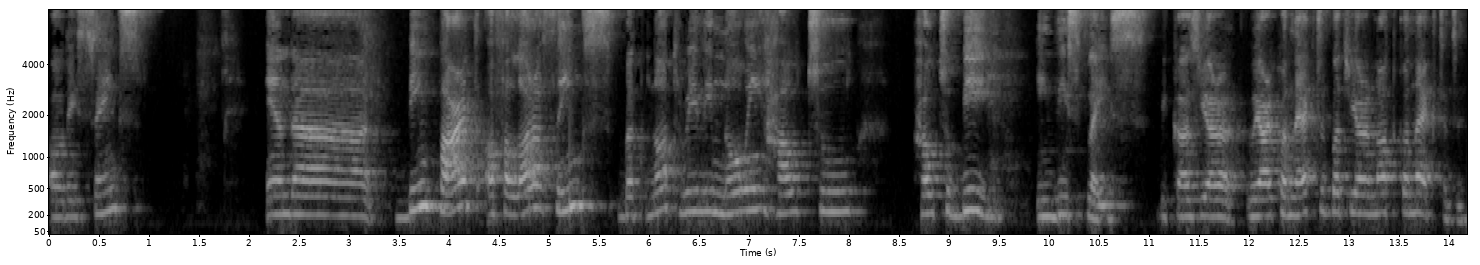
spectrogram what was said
all these things, and uh, being part of a lot of things, but not really knowing how to how to be in this place because you are we are connected, but you are not connected.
